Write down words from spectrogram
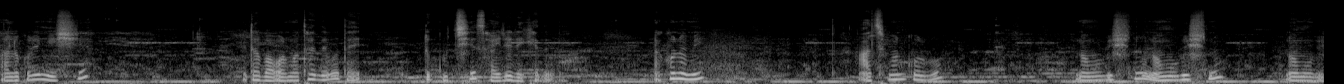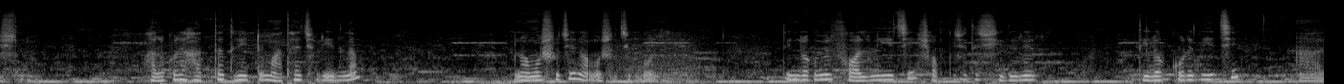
ভালো করে মিশিয়ে এটা বাবার মাথায় দেবো, তাই একটু গুছিয়ে সাইডে রেখে দেব। এখন আমি আচমন করব। নম বিষ্ণু নম বিষ্ণু নম বিষ্ণু। ভালো করে হাতটা ধুয়ে একটু মাথায় ছড়িয়ে দিলাম। নমসূচি নমসূচি বলে। তিন রকমের ফল নিয়েছি সব কিছুতে সিঁদুরের তিলক করে দিয়েছি, আর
